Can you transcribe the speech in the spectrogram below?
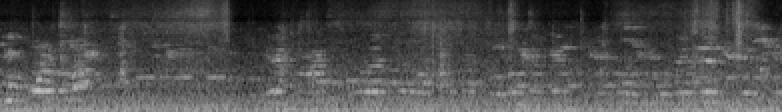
ঠিক করব? এর পাঁচ পুরো তো আপনাদের বলে দিয়েছি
